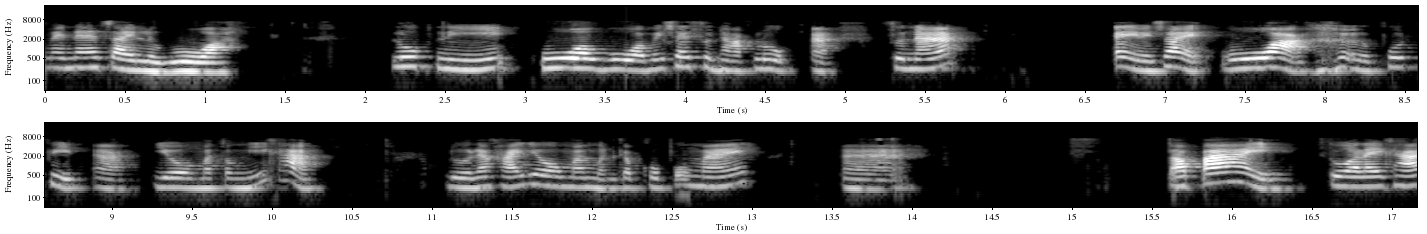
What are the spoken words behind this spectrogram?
ไม่แน่ใจหรือวัว รูปนี้วัววัวไม่ใช่สุนัขลูกอะ สุนัข เอ้ยไม่ใช่วัวพูดผิดอะโยงมาตรงนี้ค่ะ ดูนะคะ โยงมาเหมือนกับครูปุ้มไหมอ่า ต่อไปตัวอะไรคะ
